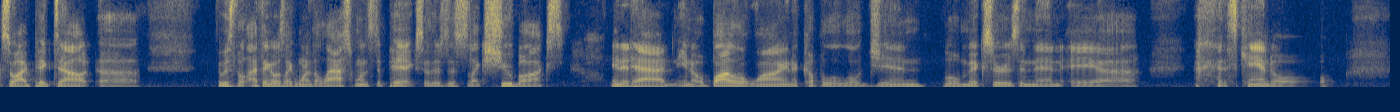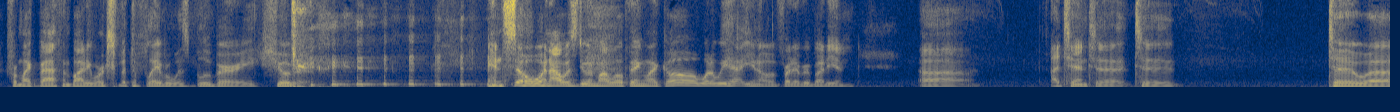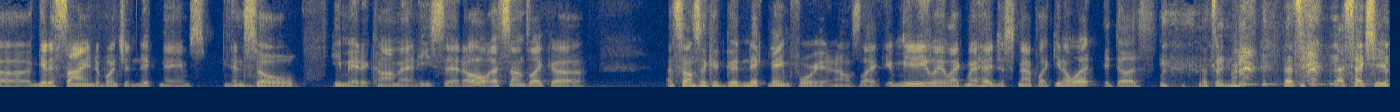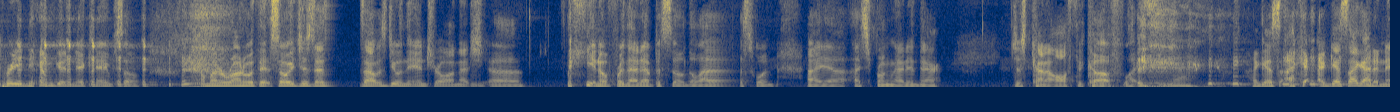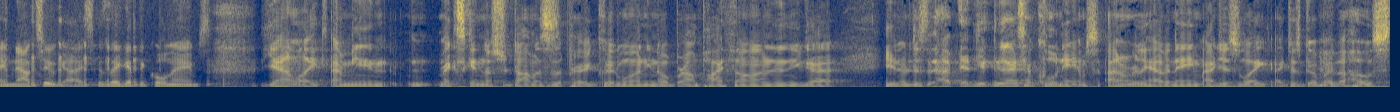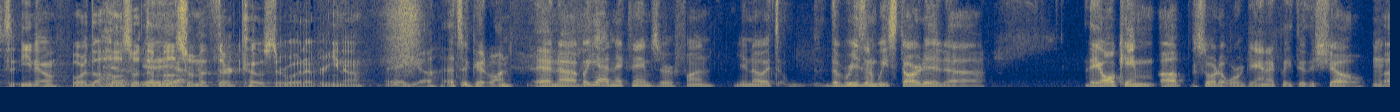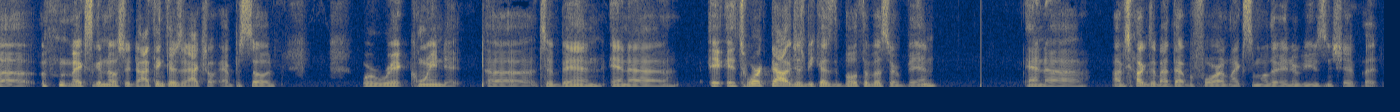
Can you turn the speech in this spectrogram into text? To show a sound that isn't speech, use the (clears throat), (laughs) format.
So I picked out. uh it was the I think it was like one of the last ones to pick. So there's this like shoebox, and it had you know a bottle of wine, a couple of little gin, little mixers, and then a uh, (laughs) this candle from like Bath and Body Works, (laughs) but the flavor was blueberry sugar. (laughs) and so when I was doing my little thing, like, oh, what do we have, you know, in front of everybody, and uh, I tend to to to uh, get assigned a bunch of nicknames, and so he made a comment. He said, "Oh, that sounds like a that sounds like a good nickname for you." And I was like, immediately, like my head just snapped. Like, you know what? It does. That's a (laughs) that's that's actually a pretty damn good nickname. So I'm gonna run with it. So it just as, as I was doing the intro on that, sh- uh, (laughs) you know, for that episode, the last one, I uh, I sprung that in there, just kind of off the cuff. Like, yeah, I guess I, I guess I got a name now too, guys, because they get the cool names. yeah, like I mean, Mexican Nostradamus is a pretty good one. You know, Brown Python, and you got. You know, just I, you you guys have cool names. I don't really have a name. I just like I just go by the host, you know, or the host with yeah, the yeah, most from the third coast or whatever, you know. There you go. That's a good one. And uh but yeah, nicknames are fun. You know, it's the reason we started uh they all came up sort of organically through the show. Uh (laughs) Mexican Nostra. I think there's an actual episode where Rick coined it uh to Ben and uh it, it's worked out just because the both of us are Ben. And uh I've (laughs) talked about that before in like some other interviews and shit, but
